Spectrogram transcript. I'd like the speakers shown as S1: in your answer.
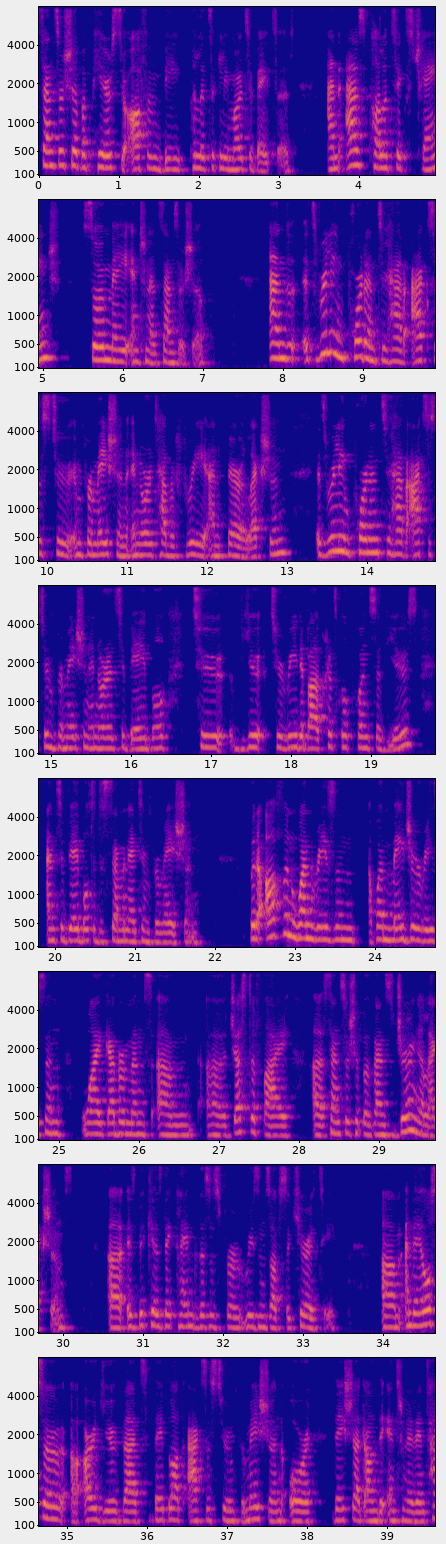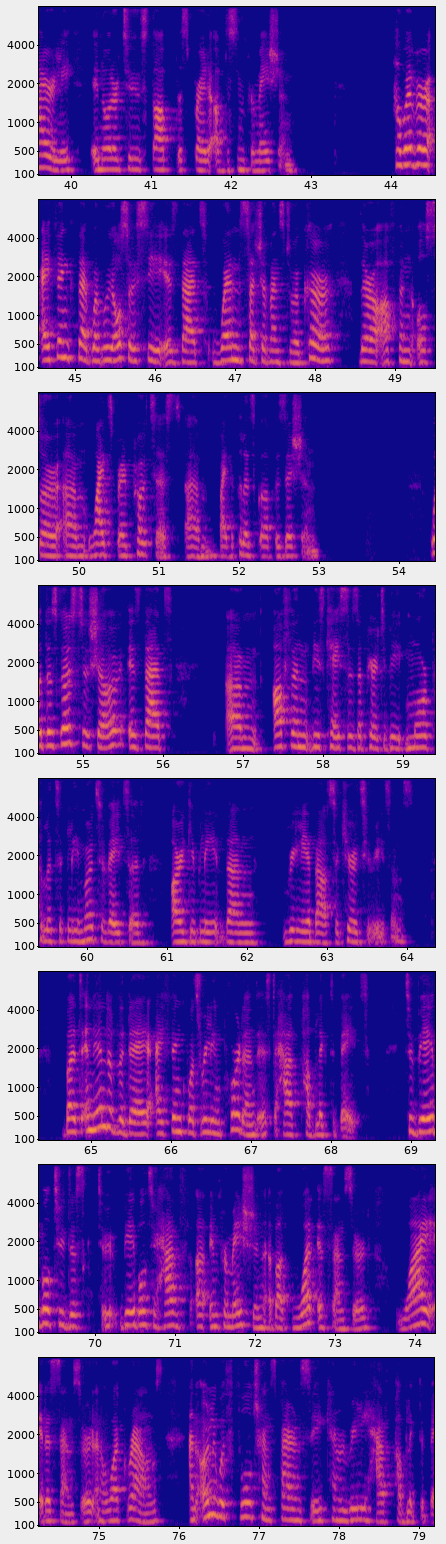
S1: censorship appears to often be politically motivated. And as politics change, so may internet censorship. And it's really important to have access to information in order to have a free and fair election. It's really important to have access to information in order to be able to view, to read about critical points of views and to be able to disseminate information. But often one reason, one major reason why governments um, uh, justify uh, censorship events during elections uh, is because they claim that this is for reasons of security. Um, and they also uh, argue that they block access to information or they shut down the internet entirely in order to stop the spread of disinformation. However, I think that what we also see is that when such events do occur, there are often also um, widespread protests um, by the political opposition. What this goes to show is that um, often these cases appear to be more politically motivated, arguably, than really about security reasons. But in the end of the day, I think what's really important is to have public debate, to be able to, to be able to have uh, information about what is censored, why it is censored and on what grounds. And only with full transparency can we really have public debate.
